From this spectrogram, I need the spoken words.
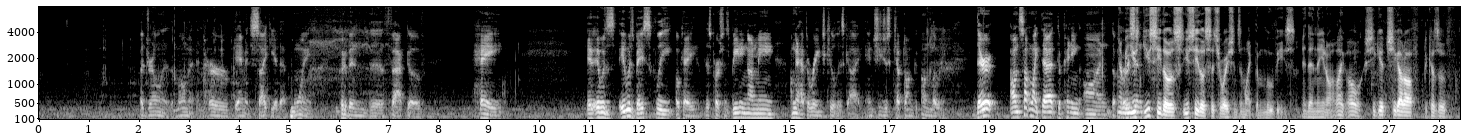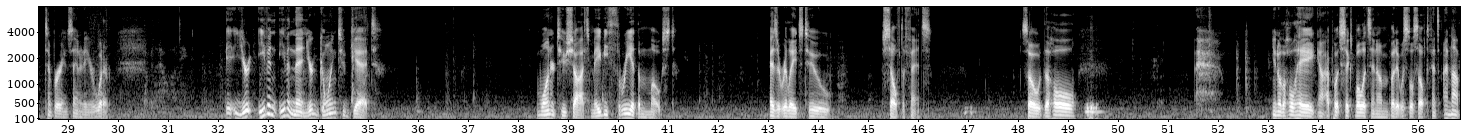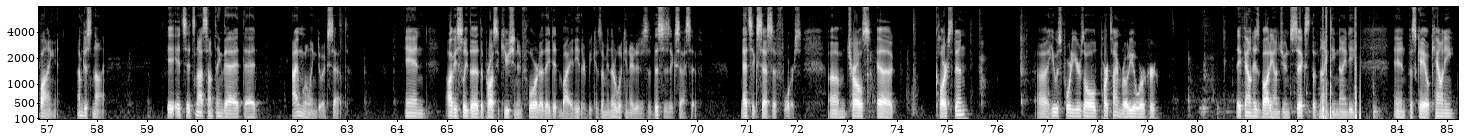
adrenaline at the moment, and her damaged psyche at that point could have been the fact of, hey, it, it was it was basically okay. This person's beating on me. I'm gonna have to rage kill this guy, and she just kept on unloading. There on something like that, depending on the person. I mean, you, you see those you see those situations in like the movies, and then you know, like oh, she get she got off because of temporary insanity or whatever. You're even even then you're going to get one or two shots, maybe three at the most, as it relates to self defense. So the whole you know, the whole hey, you know, I put six bullets in him, but it was still self defense. I'm not buying it. I'm just not. It, it's it's not something that that I'm willing to accept. And obviously, the the prosecution in Florida they didn't buy it either because I mean they're looking at it as this is excessive. That's excessive force. Um, Charles uh, Clarkston, uh, he was 40 years old, part time rodeo worker. They found his body on June 6th of 1990 in Pasco County.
